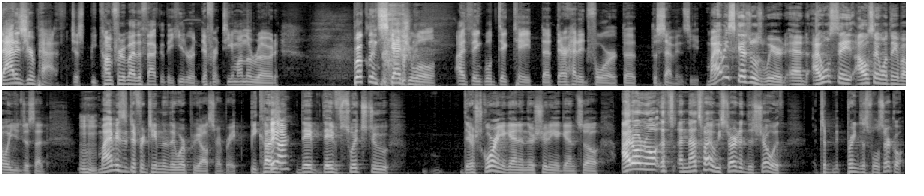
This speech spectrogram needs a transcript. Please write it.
that is your path. Just be comforted by the fact that the Heat are a different team on the road. Brooklyn's schedule I think will dictate that they're headed for the the 7 seed. Miami's schedule is weird, and I will say I'll say one thing about what you just said. Mhm. Miami's a different team than they were pre All Star break because They are. they've they've switched to they're scoring again and they're shooting again. So I don't know. That's and that's why we started this show with to bring this full circle.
